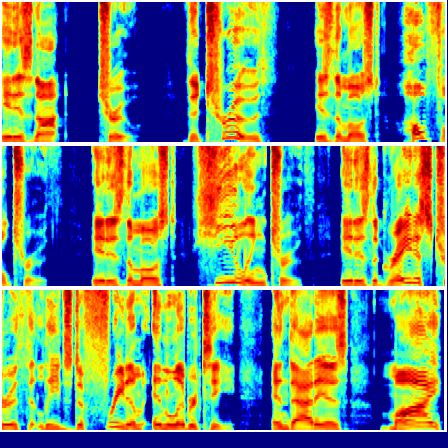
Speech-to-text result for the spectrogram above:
It is not true. The truth is the most hopeful truth. It is the most healing truth. It is the greatest truth that leads to freedom and liberty. And that is my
